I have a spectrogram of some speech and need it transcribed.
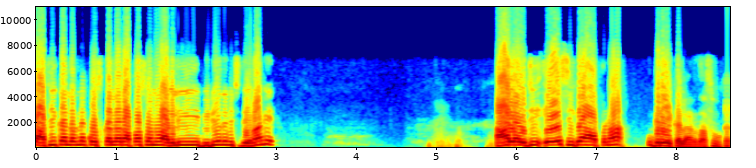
ਕਾਫੀ ਕਲਰ ਨੇ ਕੁਝ ਕਲਰ ਆਪਾਂ ਤੁਹਾਨੂੰ ਅਗਲੀ ਵੀਡੀਓ ਦੇ ਵਿੱਚ ਦੇਵਾਂਗੇ। ਆ ਲਓ ਜੀ, ਇਹ ਸੀਗਾ ਆਪਣਾ ਗ੍ਰੇ ਕਲਰ ਦਾ ਸੂਟ।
